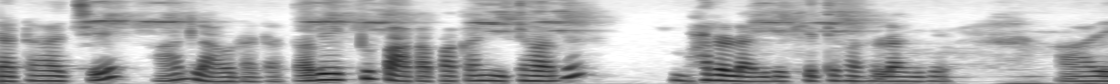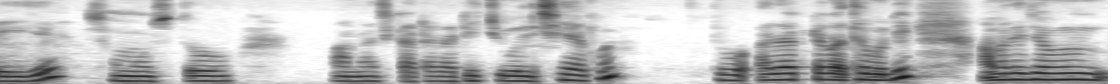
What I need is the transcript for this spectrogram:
ডাঁটা আছে আর লাউ ডাঁটা। তবে একটু পাকা পাকা নিতে হবে। ভালো লাগবে খেতে ভালো লাগবে। আর এই যে সমস্ত আনাজ কাটাকাটি চলছে এখন। তো আরও একটা কথা বলি আমাদের যেমন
